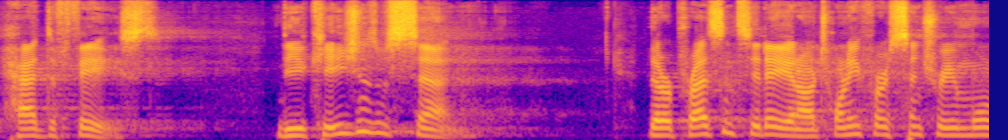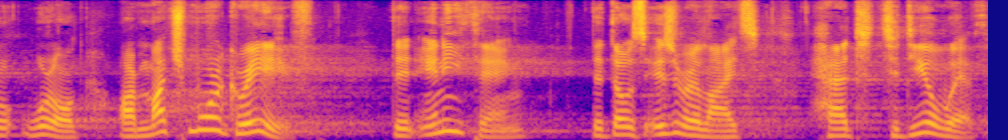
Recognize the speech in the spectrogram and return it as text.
had to face. The occasions of sin that are present today in our 21st century world are much more grave than anything that those Israelites had to deal with.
